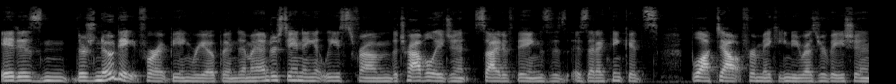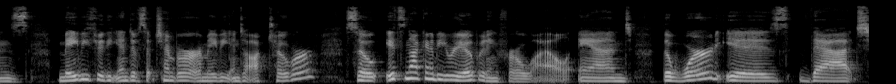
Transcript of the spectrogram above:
It is there's no date for it being reopened, and my understanding, at least from the travel agent side of things, is, is that I think it's blocked out for making new reservations, maybe through the end of September or maybe into October. So it's not going to be reopening for a while, and the word is that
